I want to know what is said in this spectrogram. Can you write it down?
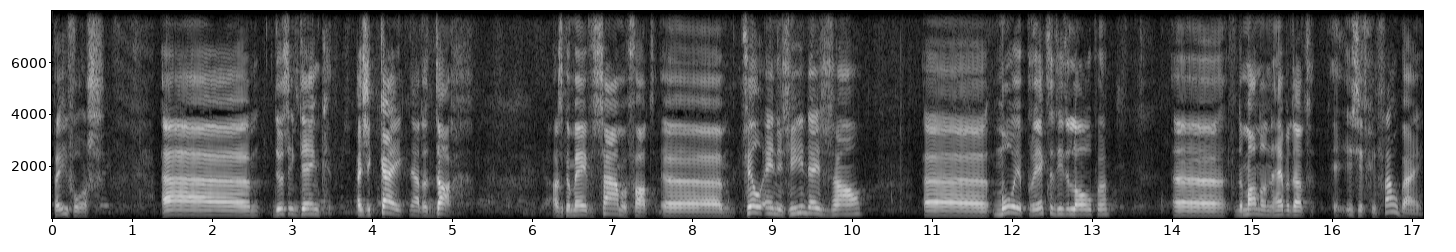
PFOS. Uh, dus ik denk, als je kijkt naar de dag, als ik hem even samenvat, veel energie in deze zaal, uh, mooie projecten die er lopen. de mannen hebben dat, er zit geen vrouw bij,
